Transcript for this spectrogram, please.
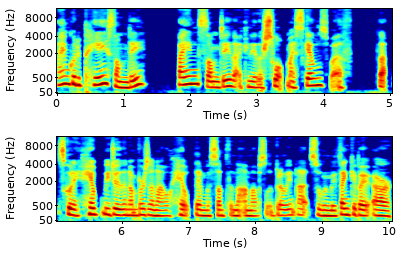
I'm going to pay somebody, find somebody that I can either swap my skills with that's going to help me do the numbers and I'll help them with something that I'm absolutely brilliant at. So when we think about our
